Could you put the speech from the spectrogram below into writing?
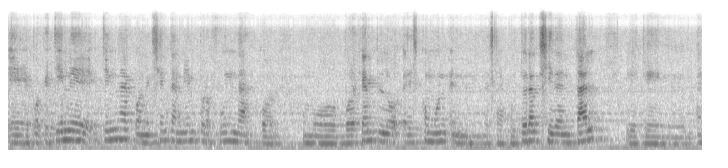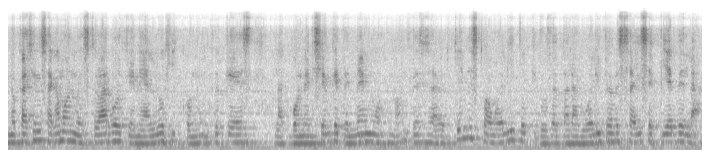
eh, porque tiene, tiene una conexión también profunda con, como por ejemplo es común en nuestra cultura occidental eh, que en ocasiones hagamos nuestro árbol genealógico, ¿no? creo que es la conexión que tenemos, ¿no? Entonces, a ver, ¿quién es tu abuelito? Tu tatarabuelito, a veces ahí se pierde la,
